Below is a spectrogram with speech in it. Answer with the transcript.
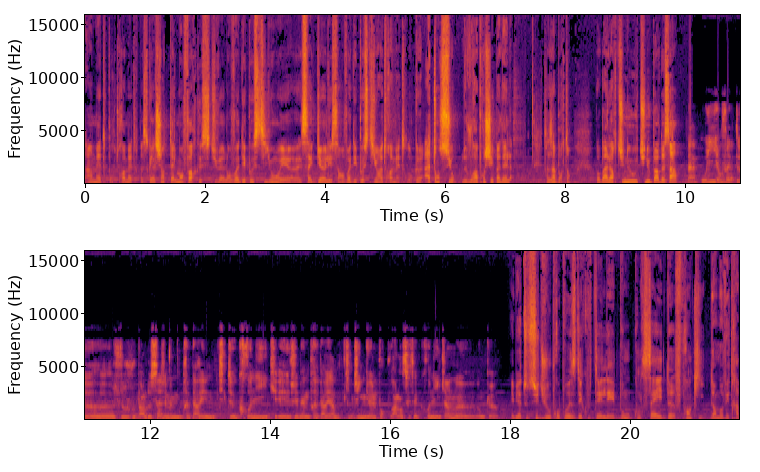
1 mètre pour 3 mètres, parce qu'elle chante tellement fort que si tu veux, elle envoie des postillons et euh, ça gueule et ça envoie des postillons à 3 mètres. Donc euh, attention, ne vous rapprochez pas d'elle, très important. Bon bah alors tu nous, tu nous parles de ça? Bah oui, en fait, euh, je, je vous parle de ça, j'ai même préparé une petite chronique et j'ai même préparé un petit jingle pour pouvoir lancer cette chronique. hein, euh, donc, euh, Eh bien tout de suite, je vous propose d'écouter les bons conseils de Francky dans Mauvais Travail.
